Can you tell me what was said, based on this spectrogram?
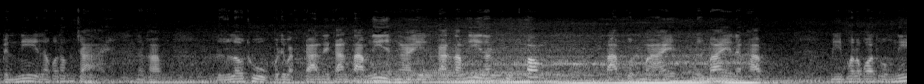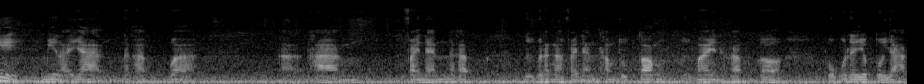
เป็นหนี้เราก็ต้องจ่ายนะครับ หรือเราถูกปฏิบัติการในการตามหนี้ยังไง การตามหนี้นั้นถูกต้องตามกฎหมายหรือไม่นะครับ มีพรบทวงหนี้มีหลายอย่างนะครับว่าทางไฟแนนซ์นะครับ หรือพนักงานไฟแนนซ์ทำถูกต้องหรือไม่นะครับ ก็ผมก็ได้ยกตัวอย่าง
